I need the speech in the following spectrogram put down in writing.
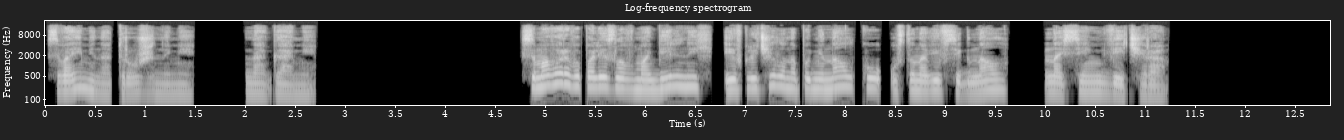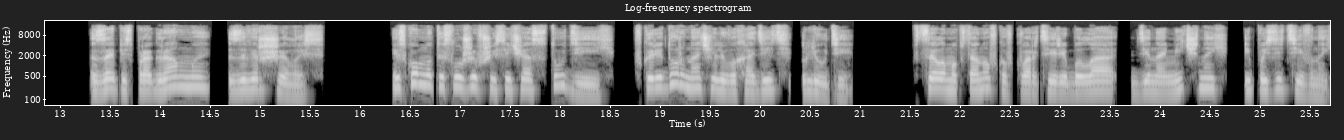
своими натруженными ногами. Самоварова полезла в мобильный и включила напоминалку, установив сигнал на 7 вечера. Запись программы завершилась. Из комнаты, служившей сейчас студией, в коридор начали выходить люди. В целом обстановка в квартире была динамичной и позитивной.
